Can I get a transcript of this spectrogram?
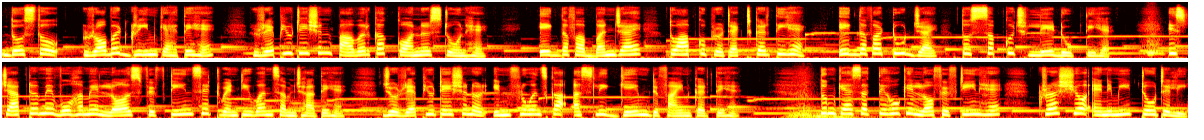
दोस्तों, रॉबर्ट ग्रीन कहते हैं रेप्यूटेशन पावर का कॉर्नर स्टोन है। एक दफ़ा बन जाए तो आपको प्रोटेक्ट करती है, एक दफ़ा टूट जाए तो सब कुछ ले डूबती है। इस चैप्टर में वो हमें लॉज 15 से 21 समझाते हैं, जो रेप्यूटेशन और इन्फ्लुएंस का असली गेम डिफाइन करते हैं। तुम कह सकते हो कि लॉ 15 है क्रश योर एनिमी टोटली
